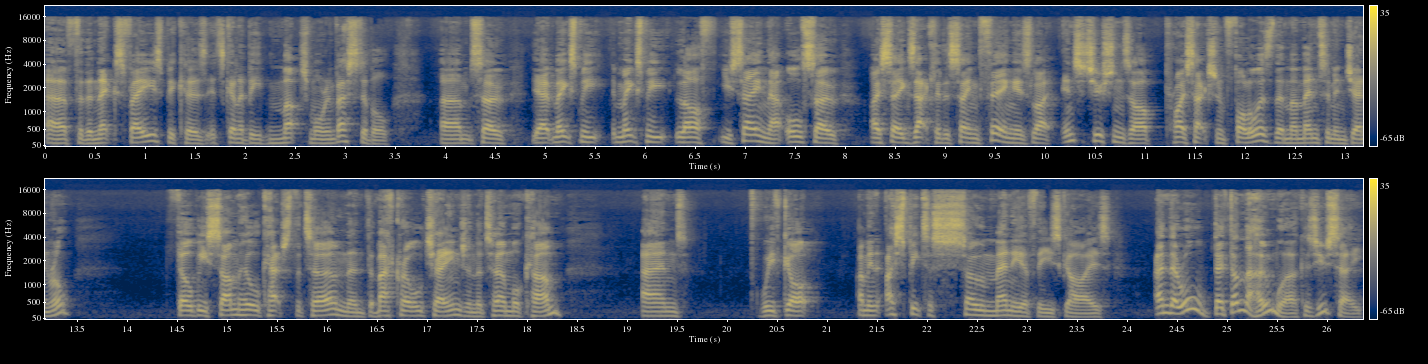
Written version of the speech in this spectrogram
Uh, for the next phase because it's going to be much more investable. Um, so yeah, it makes me it makes me laugh. You saying that also. I say exactly the same thing. Is like institutions are price action followers. They're momentum in general. There'll be some who'll catch the turn, and the macro will change, and the turn will come. And we've got. I mean, I speak to so many of these guys, and they're all they've done the homework, as you say.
